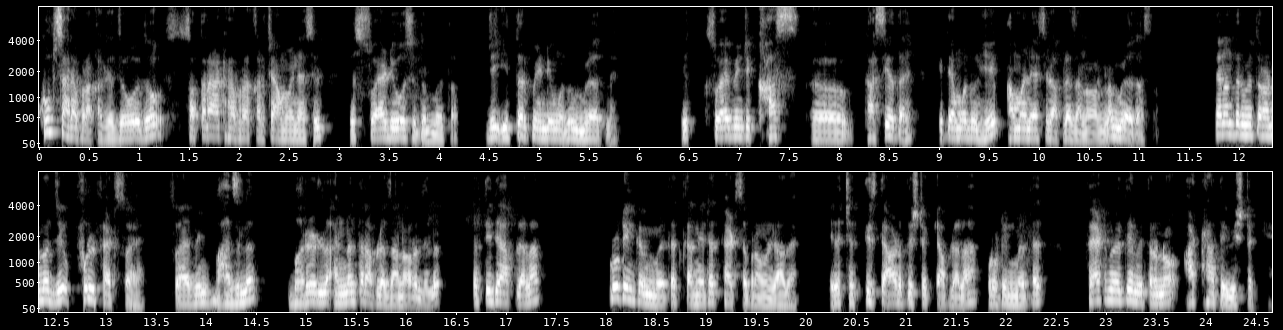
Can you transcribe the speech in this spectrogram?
खूप साऱ्या प्रकारचे जवळजवळ सतरा अठरा प्रकारचे अमायनो ऍसिड हे सोया डिओसीतून मिळतात. जे इतर पेंडीमधून मिळत नाही एक सोयाबीनची खास खासियत आहे की त्यामधून हे अमायनो ऍसिड आपल्या जनावरांना मिळत असतात त्यानंतर मित्रांनो जे फुल फॅट सोया आहे सोयाबीन भाजलं भरडलं आणि नंतर आपल्या जनावरांना दिलं तर तिथे आपल्याला प्रोटीन कमी मिळतात कारण याच्यात फॅटचं प्रमाण जादा आहे. याच्यात छत्तीस ते अडतीस टक्के आपल्याला प्रोटीन मिळतात. फॅट मिळते मित्रांनो अठरा ते वीस टक्के.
